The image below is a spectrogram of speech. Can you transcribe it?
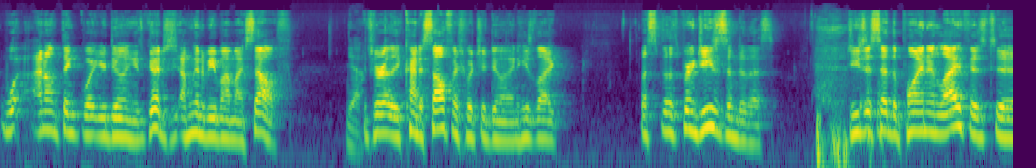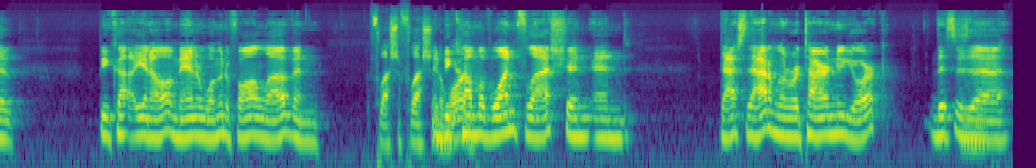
what, I don't think what you're doing is good. I'm going to be by myself. Yeah, It's really kind of selfish what you're doing. He's like, let's let's bring Jesus into this. Jesus said the point in life is to become, you know, a man and woman to fall in love and flesh of flesh and into become one. of one flesh, and and that's that. I'm going to retire in New York. This is a.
